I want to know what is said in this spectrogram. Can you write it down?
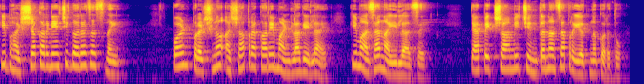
की भाष्य करण्याची गरजच नाही. पण प्रश्न अशा प्रकारे मांडला गेला आहे की माझा नाईलाज आहे. त्यापेक्षा मी चिंतनाचा प्रयत्न करतो.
